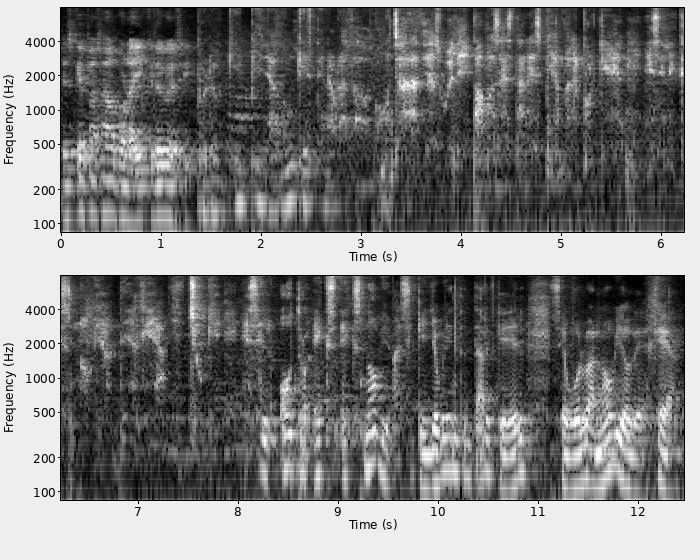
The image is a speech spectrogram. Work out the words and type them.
Es que he pasado por ahí, creo que sí. Pero qué piradón que estén abrazados. Muchas gracias, Willy. Vamos a estar espiándole porque él es el exnovio de Egea y Chucky es el otro ex exnovio. Así que yo voy a intentar que él se vuelva novio de Egea.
